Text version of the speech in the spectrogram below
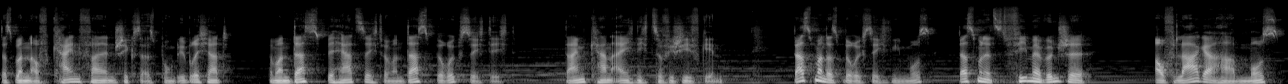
dass man auf keinen Fall einen Schicksalspunkt übrig hat. Wenn man das beherzigt, wenn man das berücksichtigt, dann kann eigentlich nicht zu viel schiefgehen. Dass man das berücksichtigen muss, dass man jetzt viel mehr Wünsche auf Lager haben muss,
